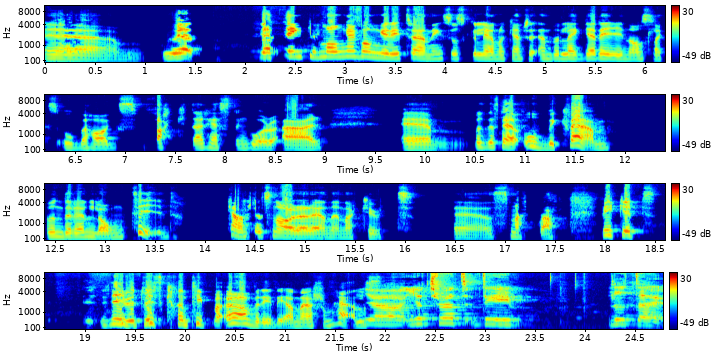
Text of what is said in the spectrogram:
Eh, jag, jag tänker många gånger i träning så skulle jag nog kanske ändå lägga det i någon slags obehagsfack där hästen går och är eh, vad ska jag säga, obekväm under en lång tid. Kanske snarare än en akut eh, smärta. Vilket givetvis kan tippa över i det när som helst. Ja, jag tror att det är lite,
